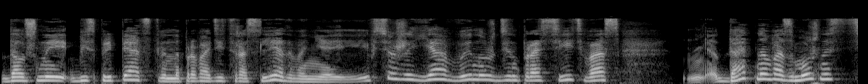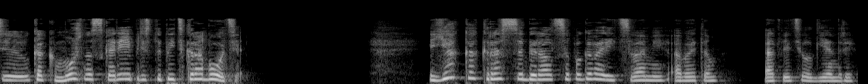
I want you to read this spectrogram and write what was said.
должны беспрепятственно проводить расследование, и все же я вынужден просить вас дать нам возможность э, как можно скорее приступить к работе. «Я как раз собирался поговорить с вами об этом», — ответил Генри.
